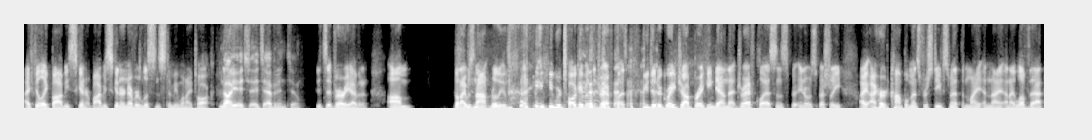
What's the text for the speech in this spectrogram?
I feel like Bobby Skinner. Bobby Skinner never listens to me when I talk. No, it's it's evident too. it's very evident. Um, but I was not really. you were talking about the draft class. You did a great job breaking down that draft class, and you know, especially I, I heard compliments for Steve Smith, and my and I and I love that.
